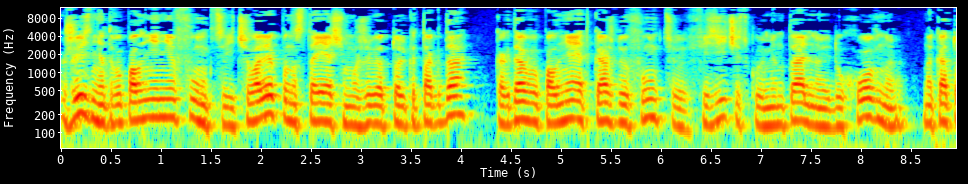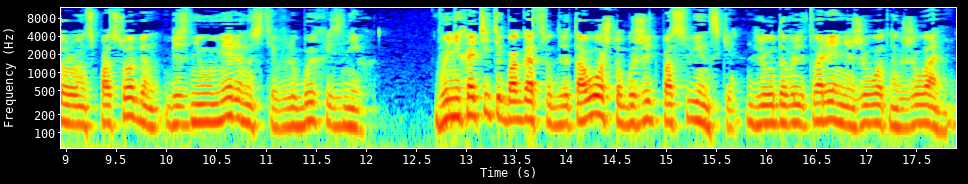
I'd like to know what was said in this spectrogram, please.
Жизнь – это выполнение функций, и человек по-настоящему живет только тогда, когда выполняет каждую функцию, физическую, ментальную и духовную, на которую он способен, без неумеренности в любых из них. Вы не хотите богатства для того, чтобы жить по-свински, для удовлетворения животных желаний.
